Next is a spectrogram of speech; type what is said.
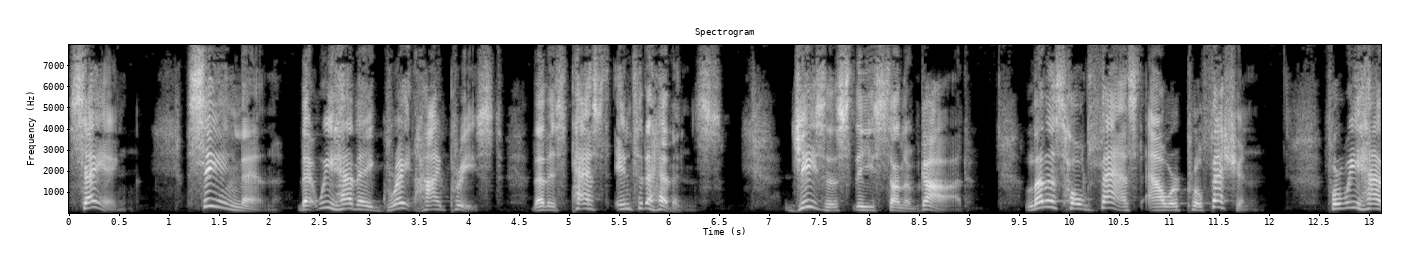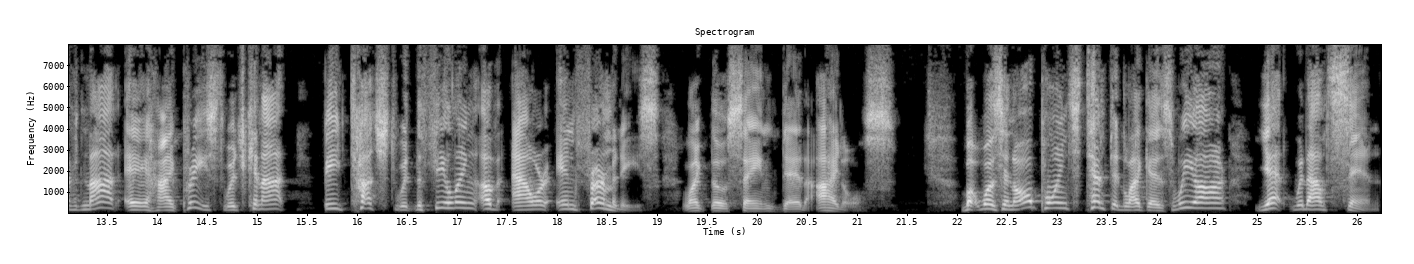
saying, Seeing then that we have a great high priest that is passed into the heavens, Jesus the Son of God, let us hold fast our profession. For we have not a high priest which cannot be touched with the feeling of our infirmities, like those same dead idols, but was in all points tempted like as we are, yet without sin.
